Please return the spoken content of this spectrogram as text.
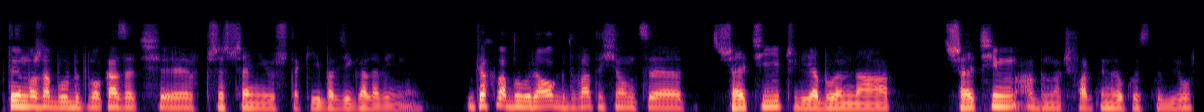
które można byłoby pokazać e, w przestrzeni już takiej bardziej galeryjnej. I to chyba był rok 2003, czyli ja byłem na trzecim albo na czwartym roku studiów,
